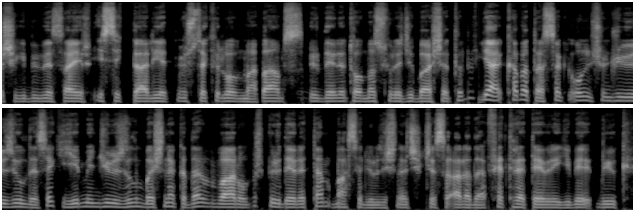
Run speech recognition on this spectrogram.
gibi vesaire istiklaliyet, müstakil olma, bağımsız bir devlet olma süreci başlatılır. Yani kabatasak 13. yüzyıl desek 20. yüzyılın başına kadar var olmuş bir devletten bahsediyoruz işin açıkçası. Arada Fetret devri gibi büyük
